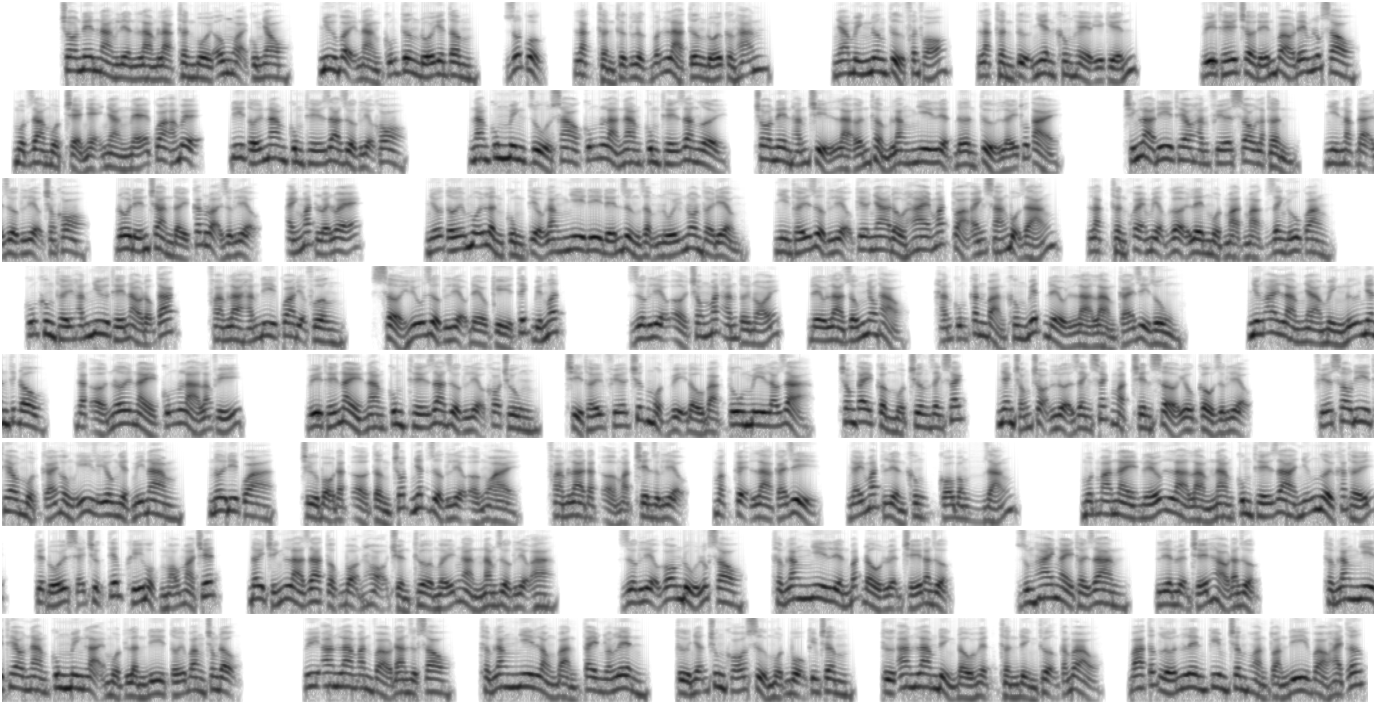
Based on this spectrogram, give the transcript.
Cho nên nàng liền làm lạc thần bồi ông ngoại cùng nhau, như vậy nàng cũng tương đối yên tâm, rốt cuộc, lạc thần thực lực vẫn là tương đối cường hãn. Nhà mình nương tử phân phó, lạc thần tự nhiên không hề ý kiến. Vì thế chờ đến vào đêm lúc sau, một già một trẻ nhẹ nhàng né qua ám vệ, đi tới Nam Cung Thế Gia dược liệu kho. Nam Cung Minh dù sao cũng là Nam Cung Thế Gia người, cho nên hắn chỉ là ấn thẩm lăng nhi liệt đơn tử lấy thuốc tải. Chính là đi theo hắn phía sau lạc thần, nhìn nặc đại dược liệu trong kho, đôi đến tràn đầy các loại dược liệu, ánh mắt lóe lóe. Nhớ tới mỗi lần cùng Tiểu Lăng Nhi đi đến rừng rậm núi non thời điểm, nhìn thấy dược liệu kia nha đầu hai mắt tỏa ánh sáng bộ dáng, lạc thần khỏe miệng gợi lên một mạt mạc danh lũ quang. Cũng không thấy hắn như thế nào động tác, phàm là hắn đi qua địa phương, sở hữu dược liệu đều kỳ tích biến mất. Dược liệu ở trong mắt hắn tới nói, đều là giống nhau thảo, hắn cũng căn bản không biết đều là làm cái gì dùng. Nhưng ai làm nhà mình nữ nhân thích đâu, đặt ở nơi này cũng là lãng phí. Vì thế này Nam Cung thế ra dược liệu kho chung, chỉ thấy phía trước một vị đầu bạc tu mi láo giả, trong tay cầm một chương danh sách, nhanh chóng chọn lựa danh sách mặt trên sở yêu cầu dược liệu. Phía sau đi theo một cái hồng y yêu nghiệt Mỹ Nam, nơi đi qua, trừ bỏ đặt ở tầng chốt nhất dược liệu ở ngoài, phàm là đặt ở mặt trên dược liệu, mặc kệ là cái gì, nháy mắt liền không có bóng dáng. Một màn này nếu là làm nam cung thế ra những người khác thấy, tuyệt đối sẽ trực tiếp khí hộp máu mà chết, đây chính là gia tộc bọn họ truyền thừa mấy ngàn năm dược liệu A. Dược liệu gom đủ lúc sau, Thẩm Lăng Nhi liền bắt đầu luyện chế đan dược. Dùng 2 ngày thời gian, liền luyện chế hảo đan dược. Thẩm Lăng Nhi theo Nam Cung Minh lại một lần đi tới băng trong động. Uy An Lam ăn vào đan dược sau, Thẩm Lăng Nhi lòng bàn tay nhóng lên, từ nhẫn trung khó xử một bộ kim châm, từ An Lam đỉnh đầu huyệt thần đỉnh thượng cắm vào, ba tấc lớn lên kim châm hoàn toàn đi vào hai tấc.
